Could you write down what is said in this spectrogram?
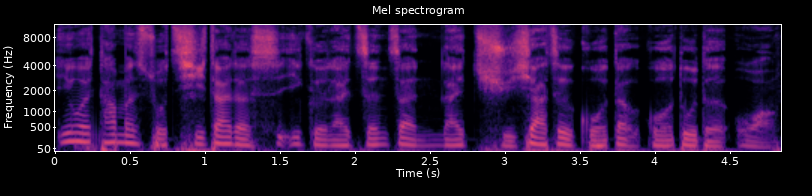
因为他们所期待的是一个来征战、来取下这个国的国度的王。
